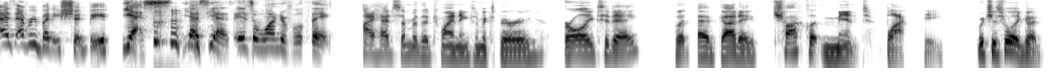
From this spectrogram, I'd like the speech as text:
As everybody should be. Yes, yes, yes. It's a wonderful thing. I had some of the Twinings mixed berry early today, but I've got a chocolate mint black tea, which is really good.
